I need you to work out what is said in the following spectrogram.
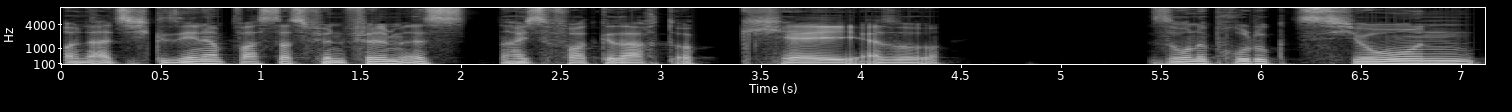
Und als ich gesehen habe, was das für ein Film ist, habe ich sofort gedacht, okay, also so eine Produktion,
